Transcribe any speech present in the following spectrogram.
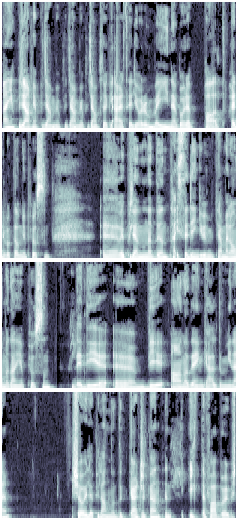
Ben yapacağım, yapacağım, yapacağım, yapacağım. Sürekli erteliyorum ve yine böyle pat hadi bakalım yapıyorsun. Ee, ve planladığın istediğin gibi mükemmel olmadan yapıyorsun dediği e, bir ana denk geldim yine şöyle planladık. Gerçekten ilk defa böyle bir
